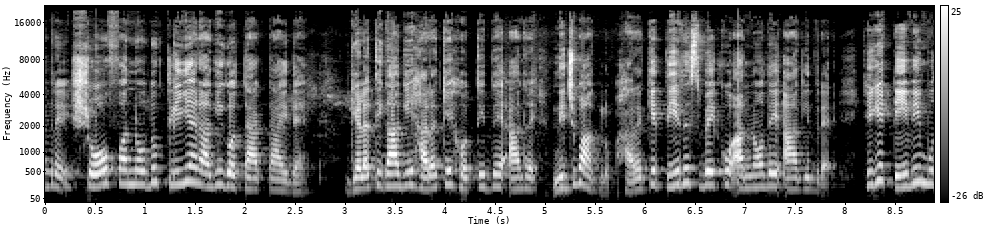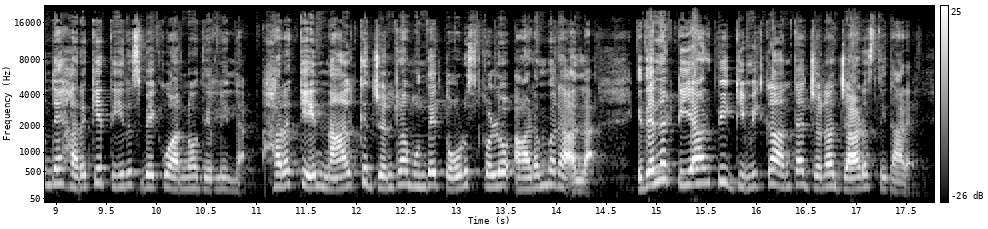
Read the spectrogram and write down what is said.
ಇದ್ರೆ ಶೋಫ್ ಅನ್ನೋದು ಕ್ಲಿಯರ್ ಆಗಿ ಗೊತ್ತಾಗ್ತಾ ಇದೆ. ಗೆಳತಿಗಾಗಿ ಹರಕೆ ಹೊತ್ತಿದ್ದೆ ಆದರೆ ನಿಜವಾಗ್ಲೂ ಹರಕೆ ತೀರಿಸಬೇಕು ಅನ್ನೋದೇ ಆಗಿದ್ರೆ ಹೀಗೆ ಟಿ ವಿ ಮುಂದೆ ಹರಕೆ ತೀರಿಸಬೇಕು ಅನ್ನೋದಿರಲಿಲ್ಲ. ಹರಕೆ ನಾಲ್ಕು ಜನರ ಮುಂದೆ ತೋರಿಸ್ಕೊಳ್ಳೋ ಆಡಂಬರ ಅಲ್ಲ. ಇದೆಲ್ಲ ಟಿ ಆರ್ ಪಿ ಅಂತ ಜನ ಜಾಡಿಸ್ತಿದ್ದಾರೆ.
